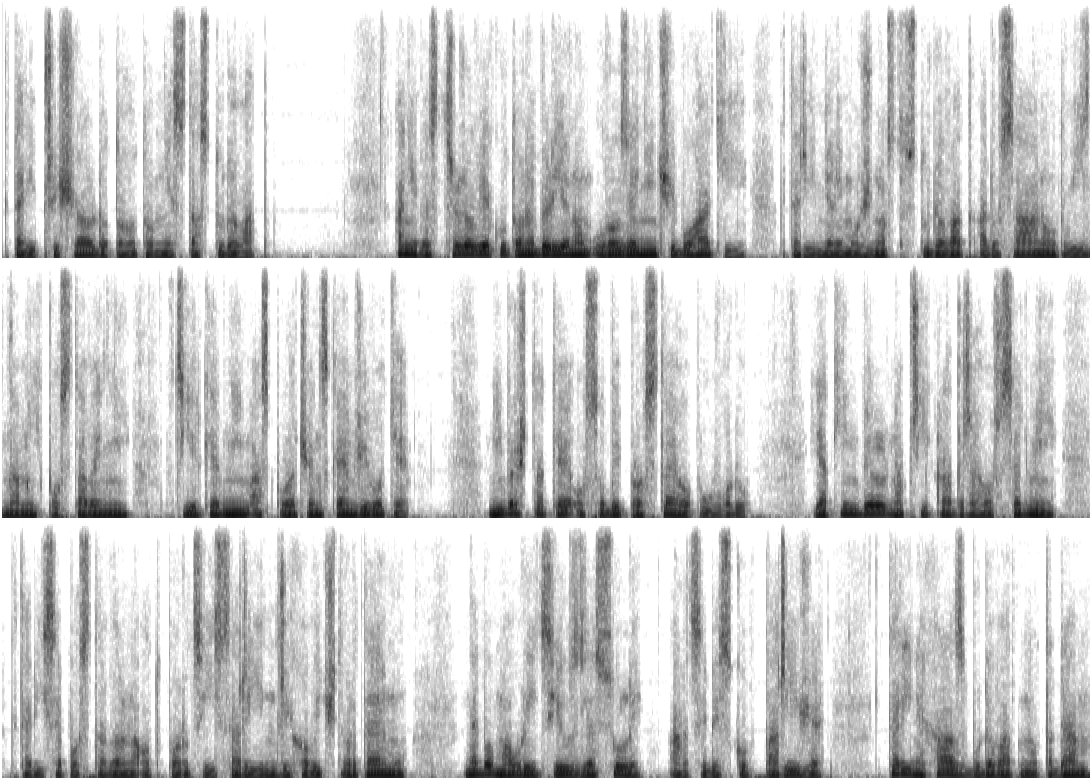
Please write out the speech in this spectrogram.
který přišel do tohoto města studovat. Ani ve středověku to nebyli jenom urození či bohatí, kteří měli možnost studovat a dosáhnout významných postavení v církevním a společenském životě, nýbrž také osoby prostého původu, jakým byl například Řehoř VII., který se postavil na odpor císaři Jindřichovi IV., nebo Mauricius ze Sully, arcibiskup Paříže, který nechal zbudovat Notre Dame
